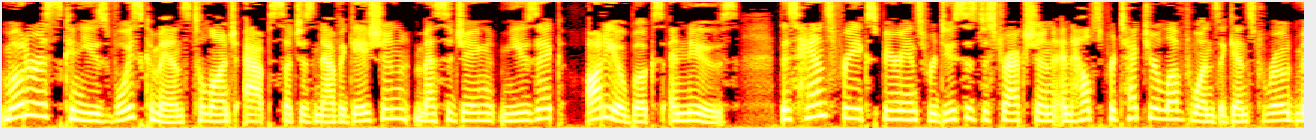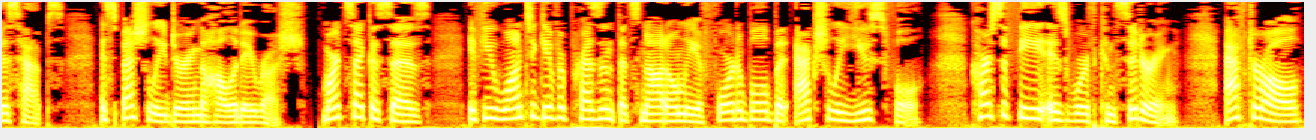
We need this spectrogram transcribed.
motorists can use voice commands to launch apps such as navigation, messaging, music, audiobooks, and news. This hands-free experience reduces distraction and helps protect your loved ones against road mishaps, especially during the holiday rush. Martseka says, if you want to give a present that's not only affordable but actually useful, Carsifi is worth considering. After all,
